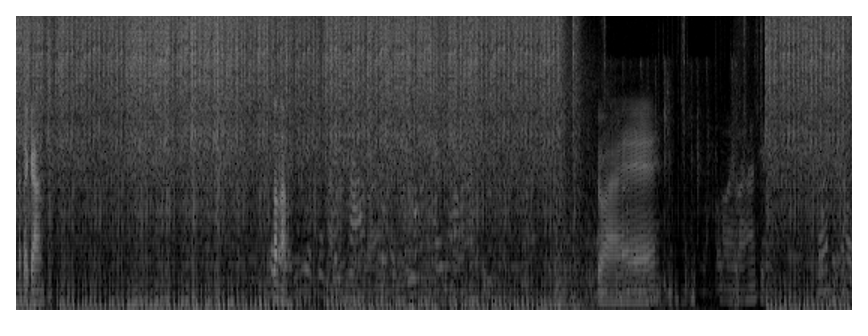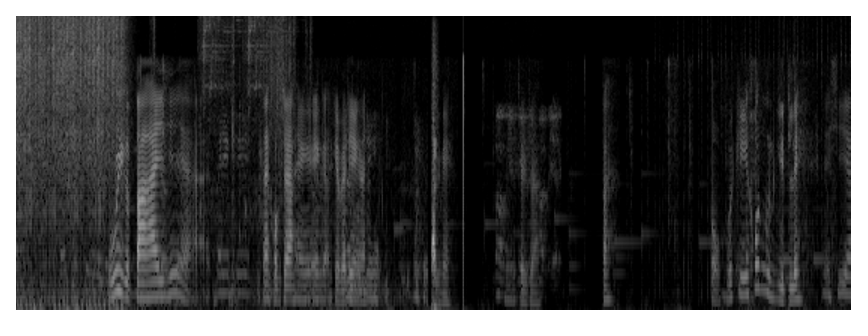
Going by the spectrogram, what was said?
บันไดกลาง ข้างหลังสวยร้อยร้อยห้าสิบอุ้ยเกับตายเฮียไปเลยไปเลยได้ครบใช่ไหมเองเองเก็บไว้ที่เองเลยตึกนี่นี่ตึกเดียวไปโอ้เมื่อกี้โคตรหงุดหงิดเลยไอ้เหี้ย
